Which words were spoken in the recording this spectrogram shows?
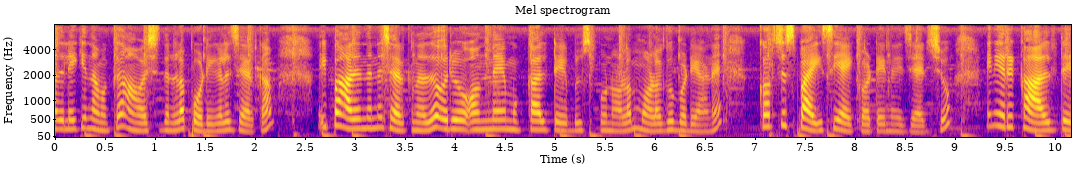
അതിലേക്ക് നമുക്ക് ആവശ്യത്തിനുള്ള പൊടികൾ ചേർക്കാം. ഇപ്പോൾ ആദ്യം തന്നെ ചേർക്കുന്നത് ഒരു ഒന്നേ മുക്കാൽ ടേബിൾ സ്പൂണോളം മുളക് പൊടിയാണ്. കുറച്ച് സ്പൈസി ആയിക്കോട്ടെ എന്ന് വിചാരിച്ചു. ഇനി ഒരു കാൽ ടേ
